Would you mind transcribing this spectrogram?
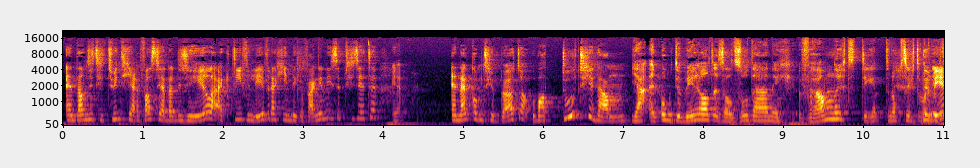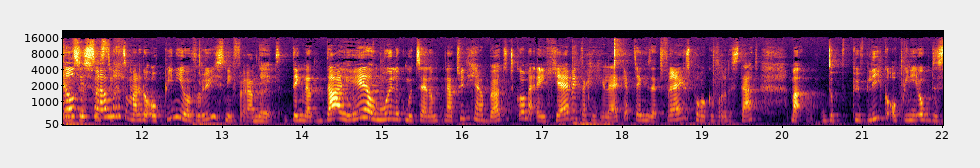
En dan zit je 20 jaar vast. Ja, dat is je hele actieve leven dat je in de gevangenis hebt gezeten. Ja. En dan kom je buiten. Wat doet je dan? Ja, en ook de wereld is al zodanig veranderd ten opzichte van De wereld is 1966. veranderd, maar de opinie over u is niet veranderd. Nee. Ik denk dat dat heel moeilijk moet zijn om na 20 jaar buiten te komen en jij weet dat je gelijk hebt en je bent vrijgesproken voor de staat. Maar de publieke opinie, ook de,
